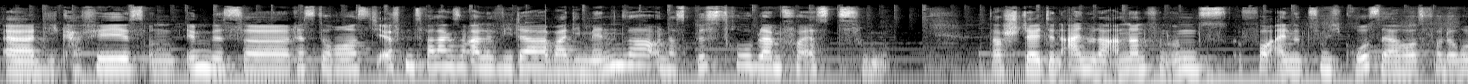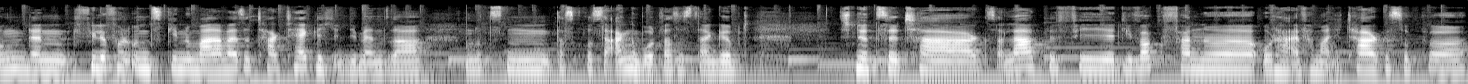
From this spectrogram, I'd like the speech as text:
Äh, die Cafés und Imbisse, Restaurants, die öffnen zwar langsam alle wieder, aber die Mensa und das Bistro bleiben vorerst zu. Das stellt den einen oder anderen von uns vor eine ziemlich große Herausforderung, denn viele von uns gehen normalerweise tagtäglich in die Mensa und nutzen das große Angebot, was es da gibt. Schnitzeltag, Salatbuffet, die Wokpfanne oder einfach mal die Tagessuppe.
